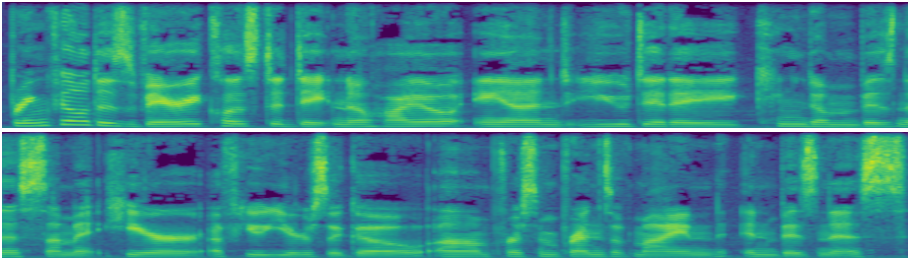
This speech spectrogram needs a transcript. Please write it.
Springfield is very close to Dayton, Ohio, and you did a Kingdom Business Summit here a few years ago um, for some friends of mine in business,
